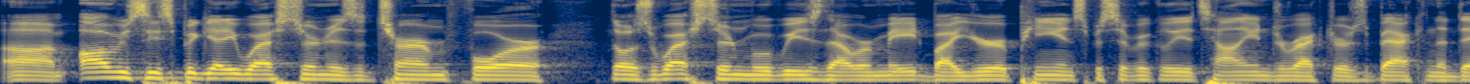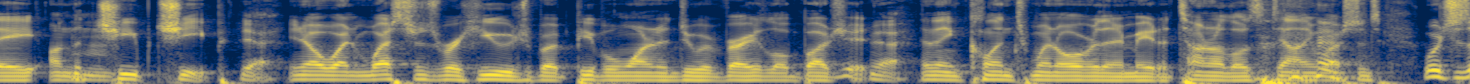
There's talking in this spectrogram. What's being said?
Um, obviously, spaghetti western is a term for those western movies that were made by European, specifically Italian directors back in the day on the cheap, cheap. Mm-hmm. Yeah. You know, when westerns were huge, but people wanted to do it very low budget. Yeah. And then Clint went over there and made a ton of those Italian westerns, which is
